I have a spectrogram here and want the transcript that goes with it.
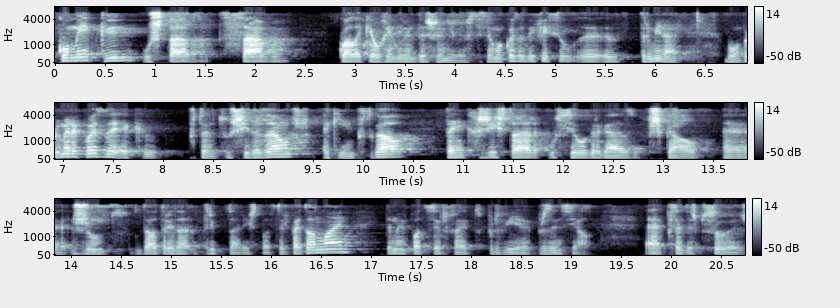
Como é que o Estado sabe qual é que é o rendimento das famílias? Isso é uma coisa difícil de determinar. Bom, a primeira coisa é que Portanto, os cidadãos, aqui em Portugal, têm que registar o seu agregado fiscal uh, junto da autoridade tributária. Isto pode ser feito online, também pode ser feito por via presencial. Uh, portanto, as pessoas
